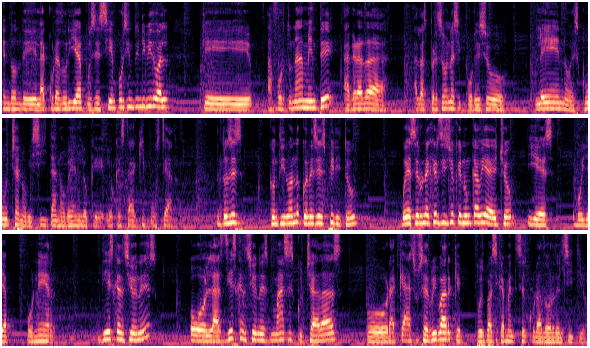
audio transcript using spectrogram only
en donde la curaduría pues es 100% individual que afortunadamente agrada a las personas y por eso leen o escuchan o visitan o ven lo que, lo que está aquí posteado. Entonces, continuando con ese espíritu, voy a hacer un ejercicio que nunca había hecho y es voy a poner 10 canciones o las 10 canciones más escuchadas por acá su Servivar, que pues básicamente es el curador del sitio.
